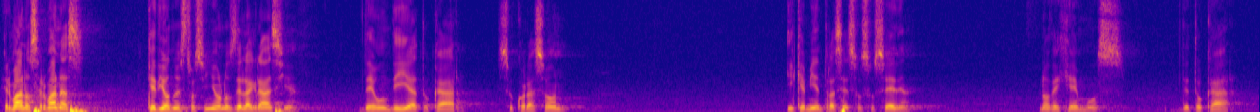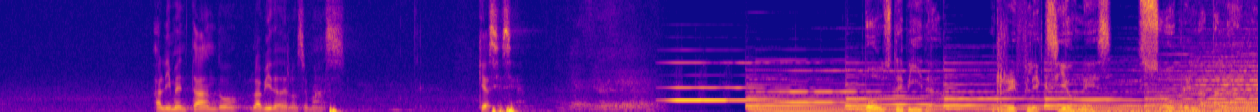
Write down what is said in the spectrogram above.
Hermanos, hermanas, que Dios nuestro Señor nos dé la gracia de un día tocar su corazón y que mientras eso suceda, no dejemos de tocar, alimentando la vida de los demás. Que así sea. Voz de vida, reflexiones sobre la palabra.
